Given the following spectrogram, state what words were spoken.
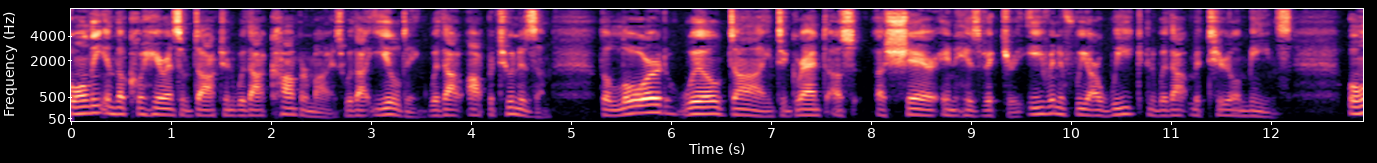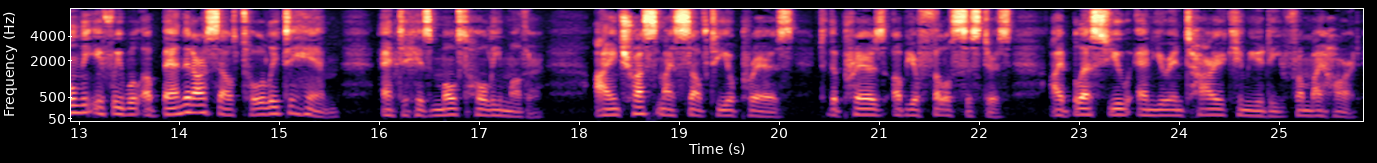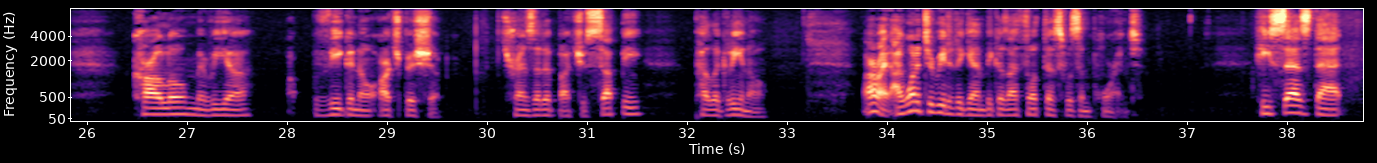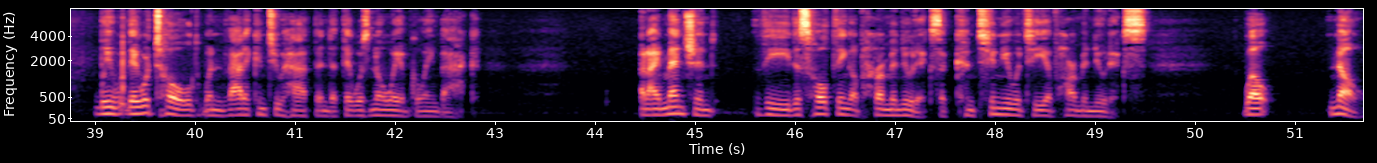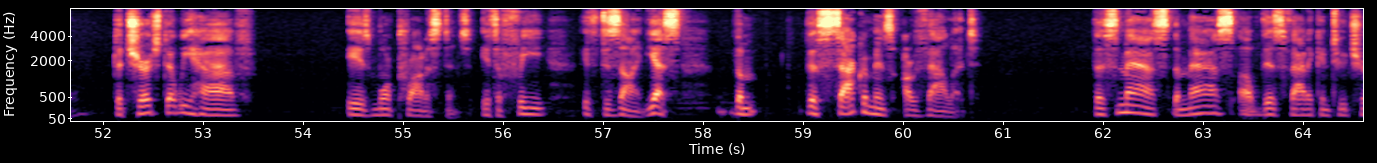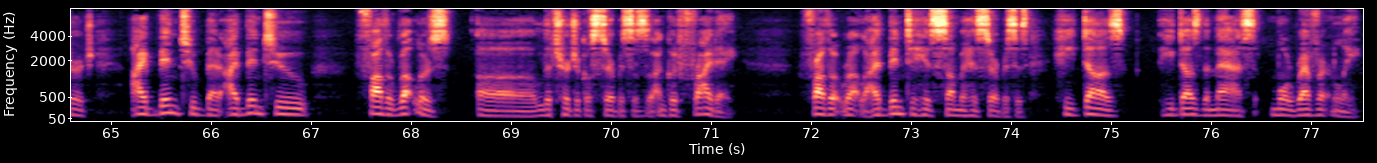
Only in the coherence of doctrine without compromise, without yielding, without opportunism. The Lord will deign to grant us a share in his victory, even if we are weak and without material means only if we will abandon ourselves totally to Him and to His most holy Mother. I entrust myself to your prayers, to the prayers of your fellow sisters. I bless you and your entire community from my heart. Carlo Maria Vigano, Archbishop. translated by Giuseppe Pellegrino. All right, I wanted to read it again because I thought this was important. He says that we they were told when Vatican II happened that there was no way of going back. And I mentioned the this whole thing of hermeneutics, a continuity of hermeneutics. Well, no, the church that we have is more Protestant. It's a free, it's designed. Yes, the the sacraments are valid. This mass, the mass of this Vatican II church, I've been to bed. I've been to Father Rutler's uh, liturgical services on Good Friday. Father Rutler, I've been to his some of his services. He does he does the mass more reverently.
